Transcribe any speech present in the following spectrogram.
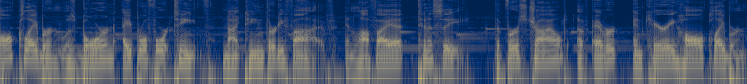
Paul Claiborne was born April 14, 1935, in Lafayette, Tennessee, the first child of Everett and Carrie Hall Claiborne.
